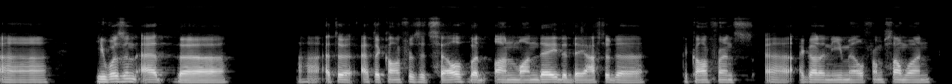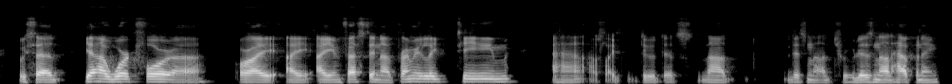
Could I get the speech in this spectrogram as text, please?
Uh, he wasn't at the at the at the conference itself, but on Monday, the day after the the conference, I got an email from someone who said, "Yeah, I work for uh, or I, I I invest in a Premier League team," and I was like, "Dude, that's not that's not true. This is not happening."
